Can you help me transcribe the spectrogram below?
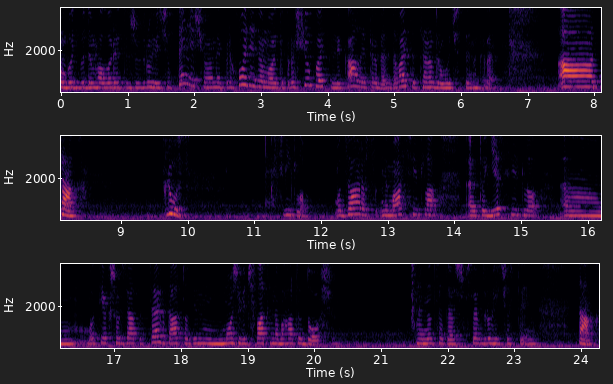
мабуть, будемо говорити вже в другій частині, що вони приходять, ви можете прощупати, лікали і так далі. Давайте це на другу частину кидаємо. Так. Плюс світло. От зараз нема світла, е, то є світло. Ем, от якщо взяти цех, да, то він може відчувати набагато довше. Е, Ну, це теж все в другій частині. Так,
